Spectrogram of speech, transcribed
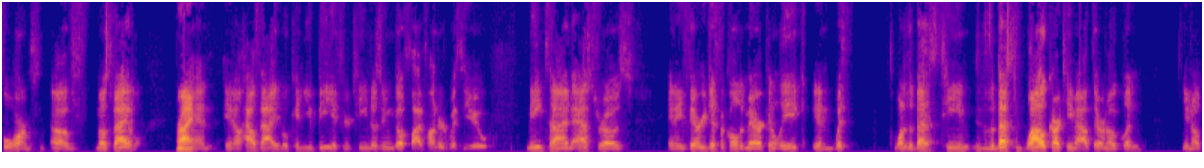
form of most valuable. Right. And you know, how valuable can you be if your team doesn't even go 500 with you? Meantime, Astros in a very difficult American League, and with one of the best team, the best wild card team out there in Oakland. You know,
